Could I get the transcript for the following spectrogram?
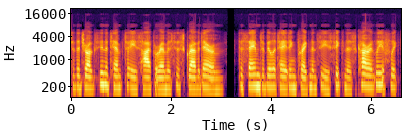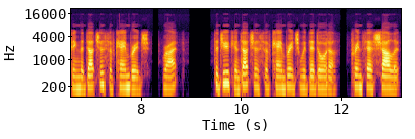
to the drugs in attempt to ease hyperemesis gravidarum, the same debilitating pregnancy sickness currently afflicting the Duchess of Cambridge, right? The Duke and Duchess of Cambridge with their daughter, Princess Charlotte,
